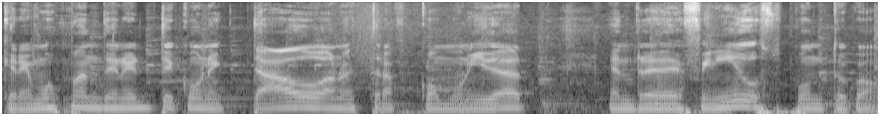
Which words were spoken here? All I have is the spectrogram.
Queremos mantenerte conectado a nuestra comunidad en redefinidos.com.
